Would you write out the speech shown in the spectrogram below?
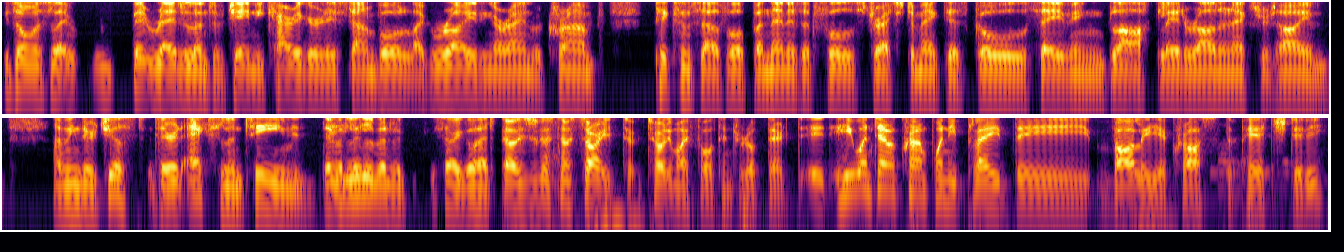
it's almost like a bit redolent of Jamie Carragher in Istanbul, like writhing around with cramp, picks himself up, and then is at full stretch to make this goal saving block later on in extra time. I mean, they're just they're an excellent team. They have a little bit of a sorry. Go ahead. I was just going to say sorry, t- totally my fault to interrupt there. It, he went down with cramp when he played the volley across the pitch, did he?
